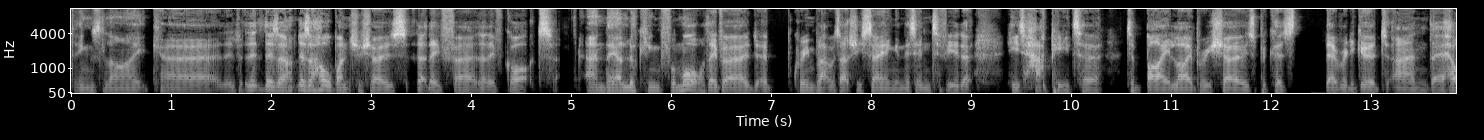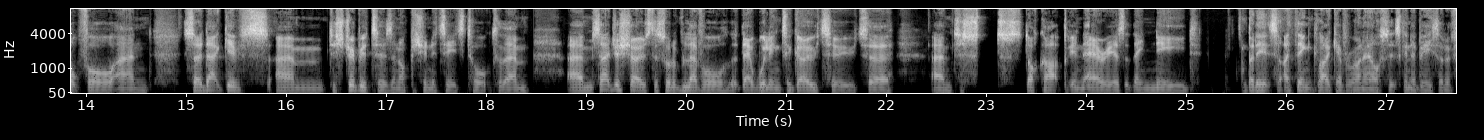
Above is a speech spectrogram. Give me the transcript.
things like uh, there's a there's a whole bunch of shows that they've uh, that they've got and they are looking for more. They've uh, greenblatt was actually saying in this interview that he's happy to to buy library shows because they're really good and they're helpful and so that gives um, distributors an opportunity to talk to them. Um, so that just shows the sort of level that they're willing to go to to um, to st- stock up in areas that they need. But it's i think like everyone else it's going to be sort of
